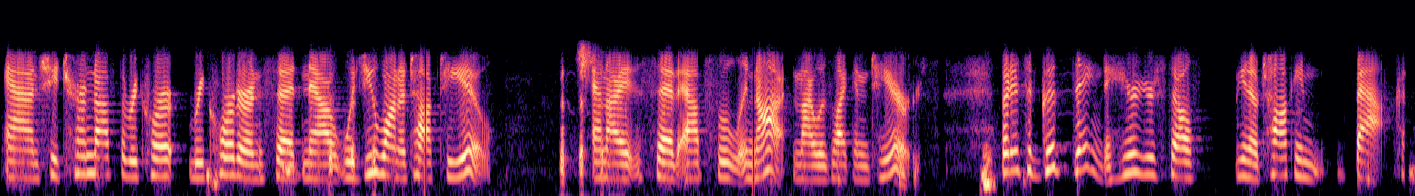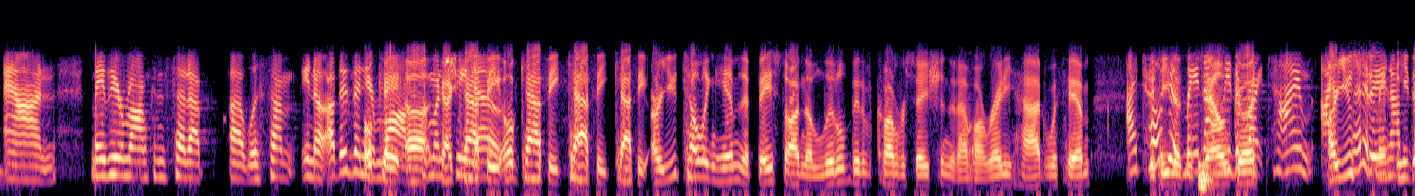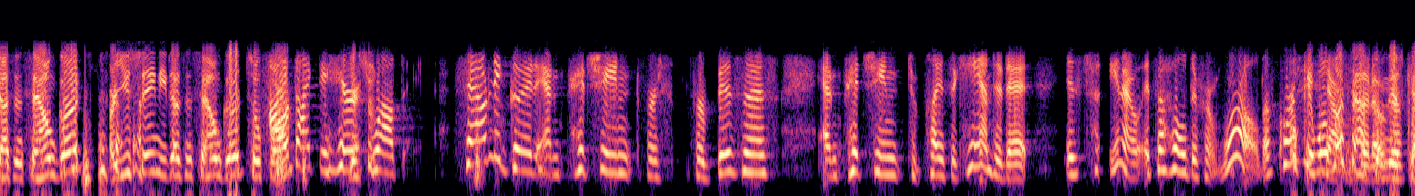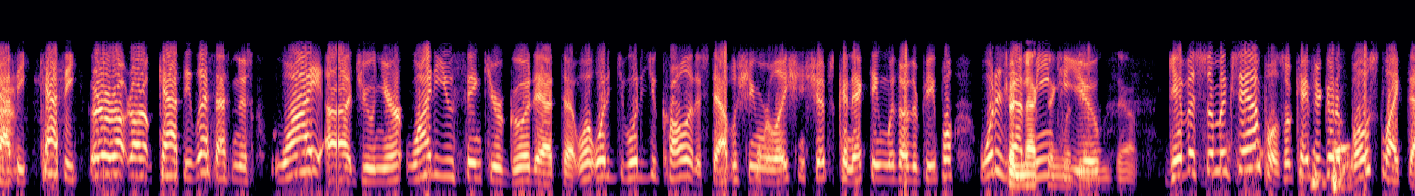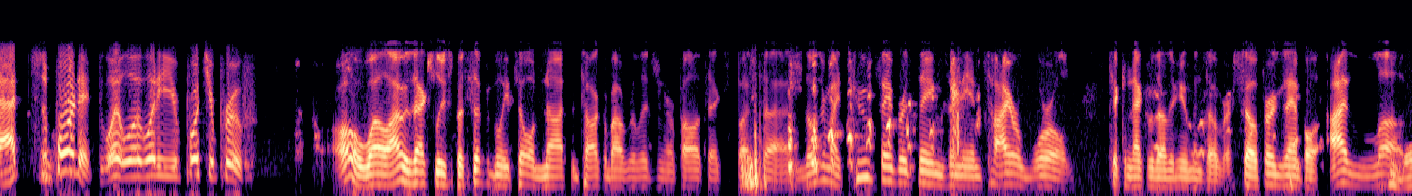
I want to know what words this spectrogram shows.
And she turned off the record, recorder and said now would you want to talk to you? And i said absolutely not. And i was like in tears. But it's a good thing to hear yourself you know talking back. And maybe your mom can set up uh with some you know other than your okay, mom uh, someone Ca- she Kathy. knows Oh, Kathy, Kathy, Kathy. Are you telling him that based on the little bit of conversation that I've already had with him, i told you it may doesn't be the good? right time I are you said it may saying not he doesn't sound good? Are you saying he doesn't sound good so far? I'd like to hear Yes, well, sounding good and pitching for for business and pitching to place a candidate is you know it's a whole different world. Of course, Okay, well sounds let's ask good him this, over the phone. Kathy. Kathy, no, no, no, no, no, Kathy. Let's ask him this. Why, uh, Junior? Why do you think you're good at uh, what? What did you, what did you call it? Establishing relationships, connecting with other people. What does that mean to you? humans, yeah. Give us some examples, okay? If you're going to boast like that, support it. What, what, what are your what's your proof? Oh well, I was actually specifically told not to talk about religion or politics, but uh, those are my two favorite things in the entire world to connect with other humans over. So, for example, I love,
